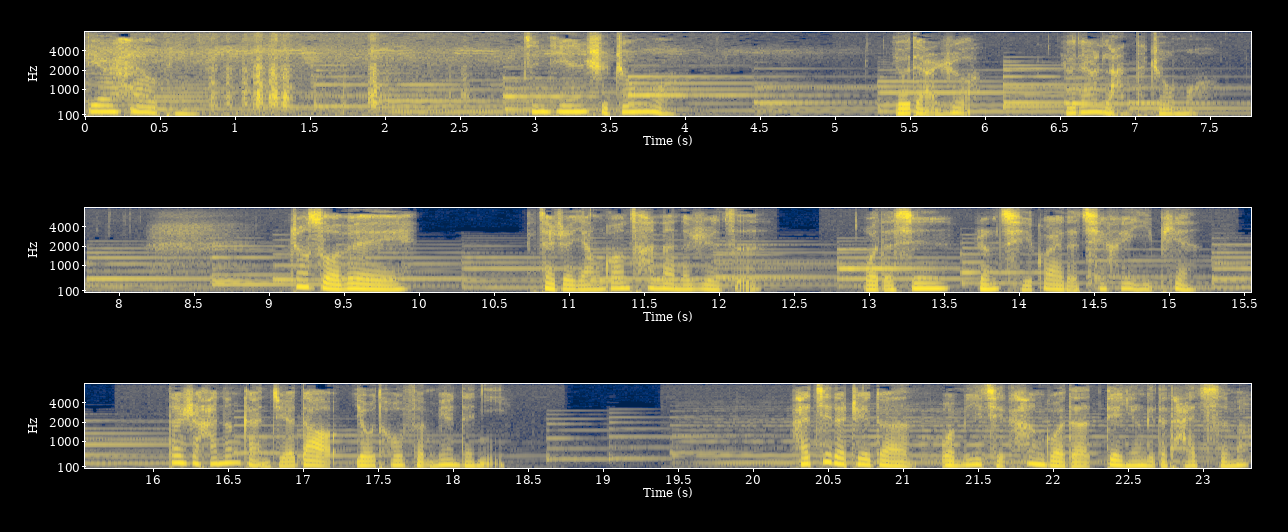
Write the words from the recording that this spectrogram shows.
Dear Helping，今天是周末，有点热，有点懒的周末。正所谓，在这阳光灿烂的日子，我的心仍奇怪的漆黑一片，但是还能感觉到油头粉面的你。还记得这段我们一起看过的电影里的台词吗？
